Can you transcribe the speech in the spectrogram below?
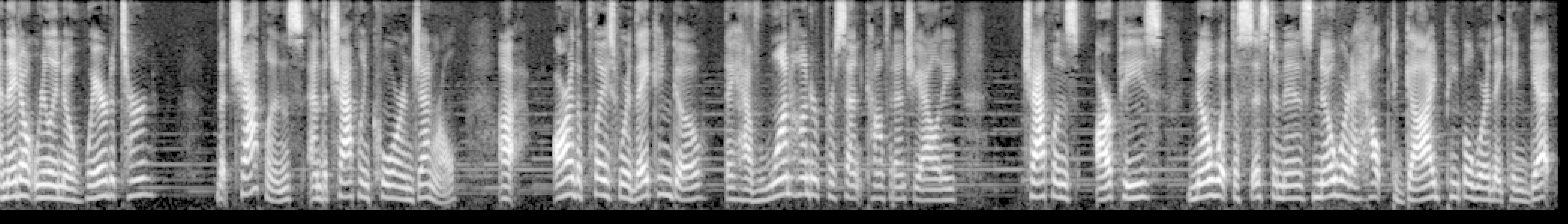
and they don't really know where to turn, that chaplains and the chaplain corps in general uh, are the place where they can go. They have 100% confidentiality. Chaplains, RPs, know what the system is, know where to help to guide people where they can get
